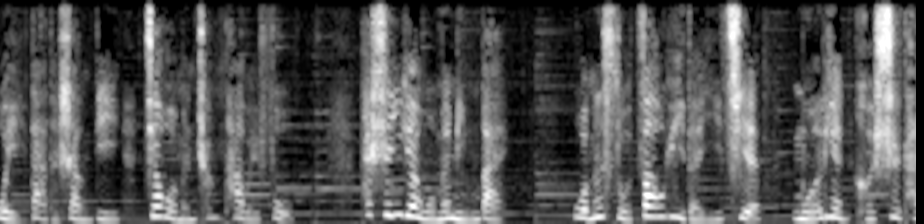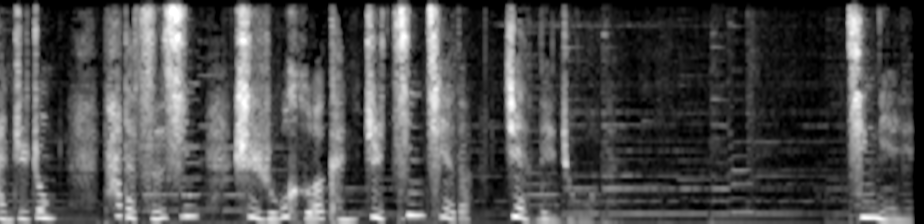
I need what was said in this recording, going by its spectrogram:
伟大的上帝教我们称他为父，他深愿我们明白，我们所遭遇的一切磨练和试探之中，他的慈心是如何肯至亲切的眷恋着我们。青年人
